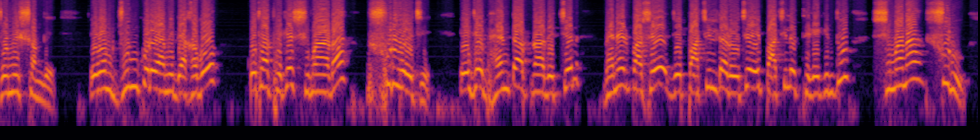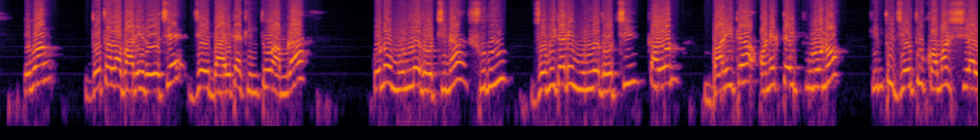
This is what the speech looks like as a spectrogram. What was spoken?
জমির সঙ্গে এবং জুম করে আমি দেখাবো কোথা থেকে সীমানাটা শুরু হয়েছে। এই যে ভ্যানটা আপনারা দেখছেন, ভ্যানের পাশে যে পাঁচিলটা রয়েছে, এই পাঁচিলের থেকে কিন্তু সীমানা শুরু এবং দোতলা বাড়ি রয়েছে, যে বাড়িটা কিন্তু আমরা কোনো মূল্য ধরছি না, শুধু জমিটারই মূল্য ধরছি, কারণ বাড়িটা অনেকটাই পুরনো, কিন্তু যেহেতু কমার্শিয়াল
